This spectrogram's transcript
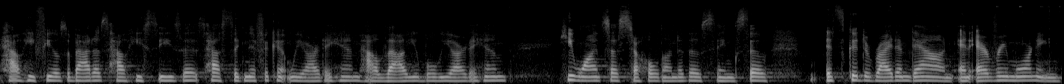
how he feels about us, how he sees us, how significant we are to him, how valuable we are to him. He wants us to hold on to those things. So it's good to write them down. And every morning,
